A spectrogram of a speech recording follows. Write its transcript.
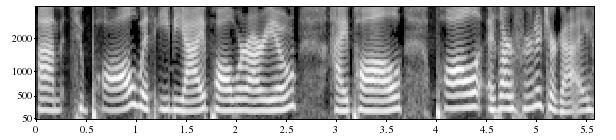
Um, to Paul with EBI. Paul, where are you? Hi, Paul. Paul is our furniture guy.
